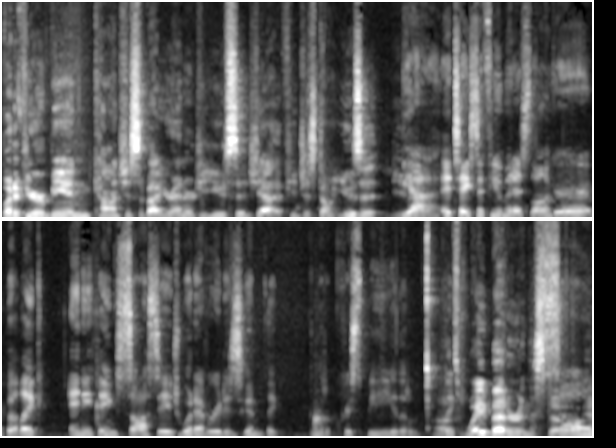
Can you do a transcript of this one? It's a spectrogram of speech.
But if you're being conscious about your energy usage, yeah, if you just don't use it, you, yeah, it takes a few minutes longer, but like anything, sausage, whatever it is, is going to be like a little crispy, a little. Oh, like, it's way better in the stove. so yeah,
